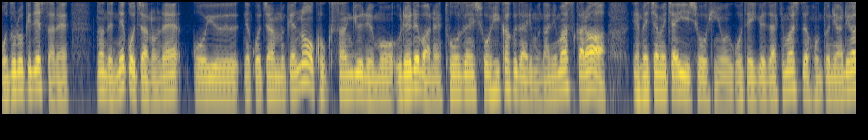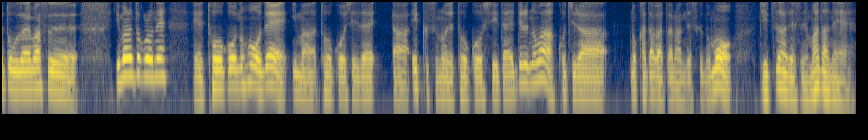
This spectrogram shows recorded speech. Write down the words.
驚きでしたね。なんで猫ちゃんのね、こういう猫ちゃん向けの国産牛乳も売れればね、当然消費拡大にもなりますから、いや、めちゃめちゃいい商品をご提供いただきまして、本当にありがとうございます。今のところね、え投稿の方で、今投稿していただいあ、X の方で投稿していただいてるのは、こちらの方々なんですけども、実はですね、まだね、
